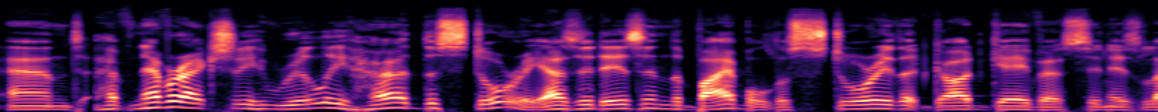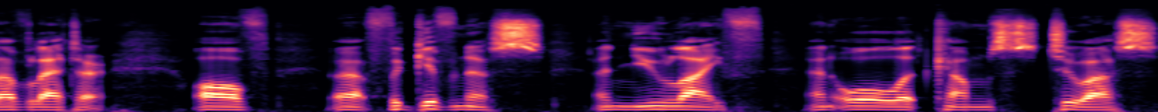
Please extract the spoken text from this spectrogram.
and have never actually really heard the story as it is in the Bible, the story that God gave us in His love letter of uh, forgiveness and new life and all that comes to us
